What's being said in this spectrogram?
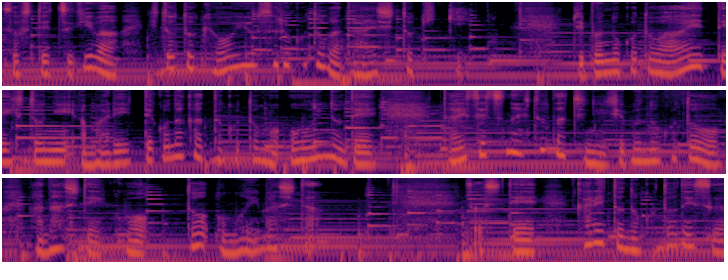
そして次は人と共有することが大事と聞き自分のことはあえて人にあまり言ってこなかったことも多いので大切な人たちに自分のことを話していこうと思いました。そして彼とのことです。が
